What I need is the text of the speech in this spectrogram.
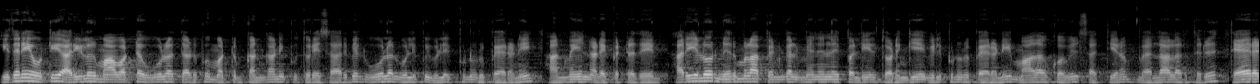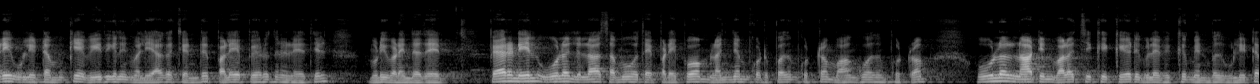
இதனையொட்டி அரியலூர் மாவட்ட ஊழல் தடுப்பு மற்றும் கண்காணிப்புத்துறை சார்பில் ஊழல் ஒழிப்பு விழிப்புணர்வு பேரணி அண்மையில் நடைபெற்றது. அரியலூர் நிர்மலா பெண்கள் மேல்நிலைப் பள்ளியில் தொடங்கிய விழிப்புணர்வு பேரணி மாத கோவில் சத்திரம் வெள்ளாளர் தெரு தேரடி உள்ளிட்ட முக்கிய வீதிகளின் வழியாக சென்று பழைய பேருந்து நிலையத்தில் முடிவடைந்தது. பேரணியில் ஊழல் இல்லா சமூகத்தை படைப்போம் லஞ்சம் கொடுப்பதும் குற்றம் வாங்குவதும் குற்றம் ஊழல் நாட்டின் வளர்ச்சிக்கு கேடு விளைவிக்கும் என்பது உள்ளிட்ட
